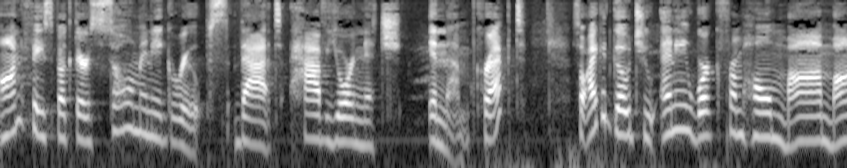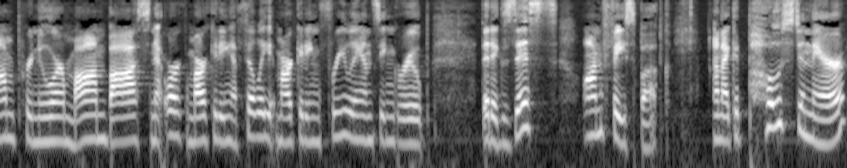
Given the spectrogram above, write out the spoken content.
on Facebook, there's so many groups that have your niche in them. Correct? So I could go to any work from home mom, mompreneur, mom boss, network marketing, affiliate marketing, freelancing group that exists on Facebook. And I could post in there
